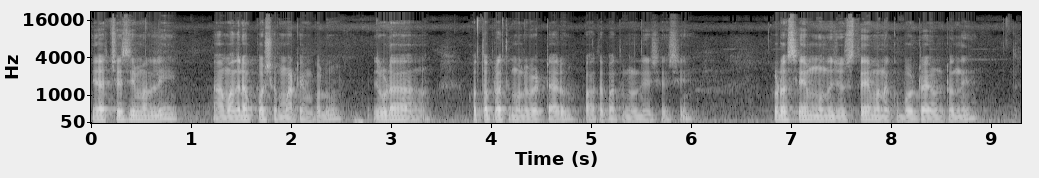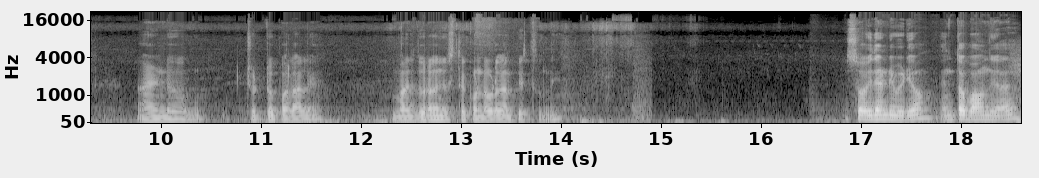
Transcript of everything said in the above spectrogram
ఇది వచ్చేసి మళ్ళీ ఆ, మదన పోషమ్మ టెంపుల్. ఇది కూడా కొత్త ప్రతిమలు పెట్టారు పాత ప్రతిమలు తీసేసి. ఇక్కడ సేమ్ ముందు చూస్తే మనకు బొడ్రాయి ఉంటుంది. అండ్ చుట్టూ పొలాలే. మనకి దూరంగా చూస్తే కొండ కూడా కనిపిస్తుంది. సో ఇదండి వీడియో. ఎంతో బాగుంది కదా?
